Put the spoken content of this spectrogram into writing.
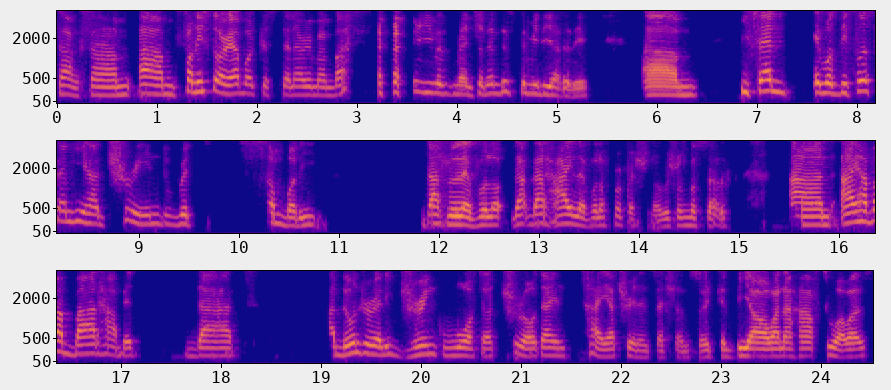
thanks. Um, um, funny story about Christian. I remember he was mentioning this to me the other day. Um, he said it was the first time he had trained with somebody that level of that, that high level of professional, which was myself. And I have a bad habit that I don't really drink water throughout the entire training session. So it could be hour and a half, two hours.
